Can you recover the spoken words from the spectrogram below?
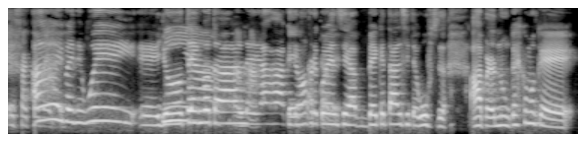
exactamente. ay, by the way, eh, yo Mira, tengo tal, ajá, eh, ajá, que exactamente. frecuencia, ve qué tal, si te gusta. Ajá, pero nunca es como que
